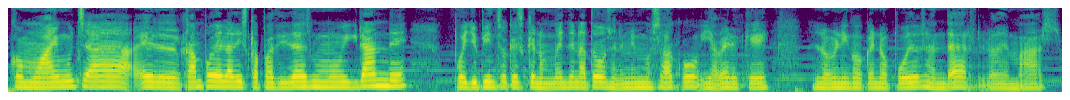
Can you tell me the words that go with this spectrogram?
como hay mucha... el campo de la discapacidad es muy grande, pues yo pienso que es que nos meten a todos en el mismo saco y a ver que lo único que no puedo es andar, lo demás,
